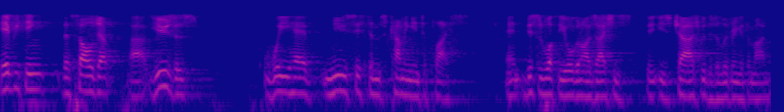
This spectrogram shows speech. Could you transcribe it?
Everything the soldier uh, uses, we have new systems coming into place. And this is what the organisation is charged with the delivering at the moment.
